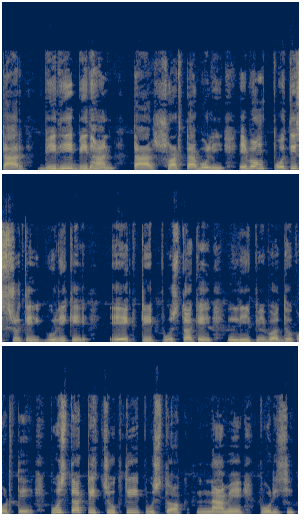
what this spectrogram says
তার বিধি বিধান, তার শর্তাবলী এবং প্রতিশ্রুতিগুলিকে একটি পুস্তকে লিপিবদ্ধ করতে। পুস্তকটি চুক্তি পুস্তক নামে পরিচিত।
